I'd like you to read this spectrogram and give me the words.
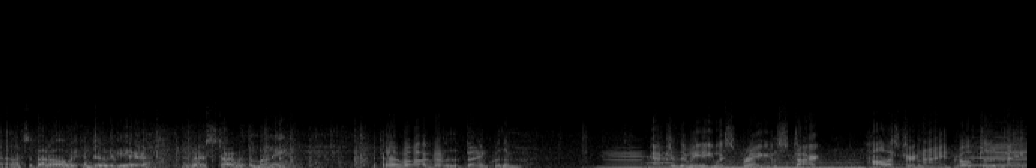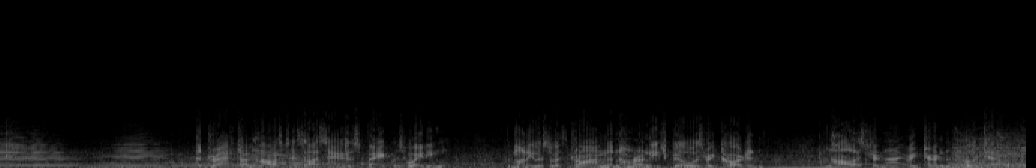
Well, that's about all we can do here. We better start with the money. Uh, well, I'll go to the bank with him. After the meeting with Sprague and Stark, Hollister and I drove to the bank. A draft on Hollister's Los Angeles bank was waiting. The money was withdrawn, the number on each bill was recorded, and Hollister and I returned to the hotel.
